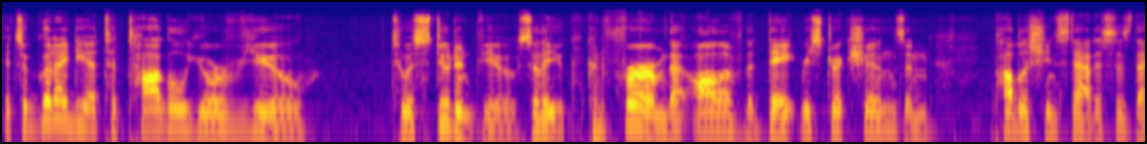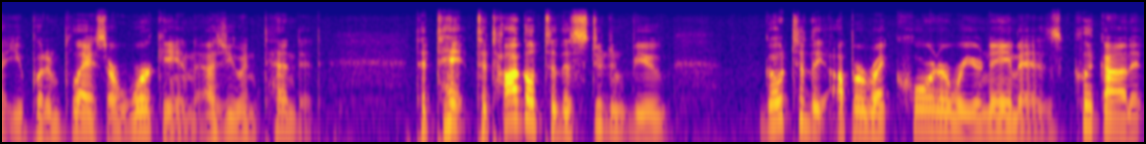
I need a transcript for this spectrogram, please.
it's a good idea to toggle your view to a student view so that you can confirm that all of the date restrictions and publishing statuses that you put in place are working as you intended. To, to toggle to the student view, go to the upper right corner where your name is, click on it,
